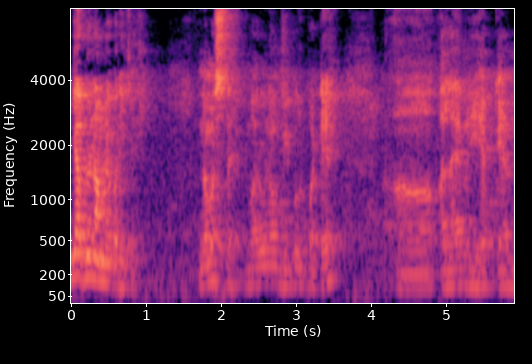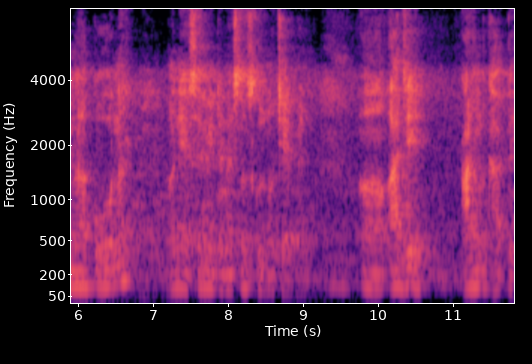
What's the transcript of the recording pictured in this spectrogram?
જે આપનું નામને પરિચય છે. નમસ્તે, મારું નામ વિપુલ પટેલ અલાયમ રિહેબ કેરના કોઓનર અને એસએમ ઇન્ટરનેશનલ સ્કૂલનો ચેરમેન. આજે આણંદ ખાતે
